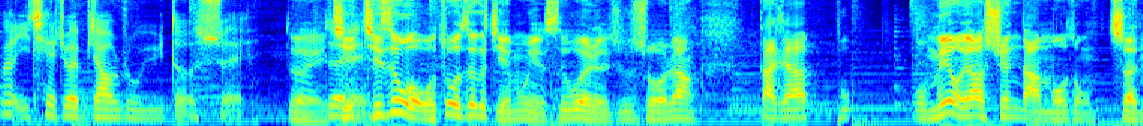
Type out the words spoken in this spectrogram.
那一切就会比较如鱼得水。对其其实我我做这个节目也是为了，就是说让大家不，我没有要宣达某种真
